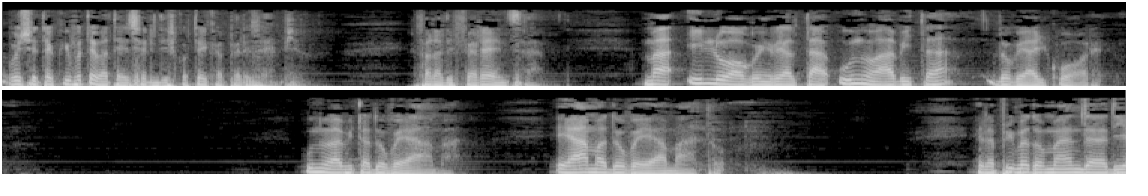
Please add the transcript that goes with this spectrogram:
voi siete qui, potevate essere in discoteca per esempio, fa la differenza. Ma il luogo in realtà uno abita dove ha il cuore, uno abita dove ama e ama dove è amato. E la prima domanda di,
